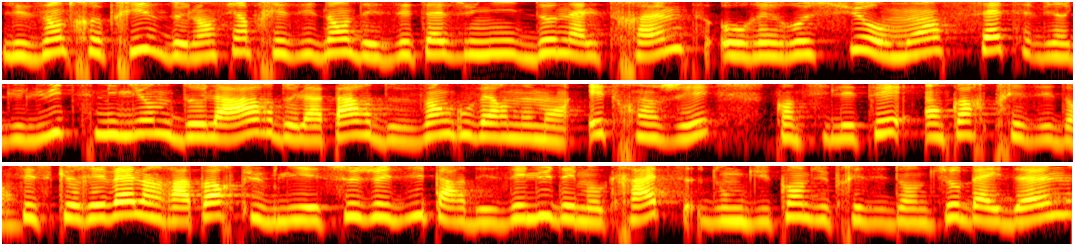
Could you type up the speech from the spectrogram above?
Les entreprises de l'ancien président des États-Unis Donald Trump auraient reçu au moins 7,8 millions de dollars de la part de 20 gouvernements étrangers quand il était encore président. C'est ce que révèle un rapport publié ce jeudi par des élus démocrates, donc du camp du président Joe Biden,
